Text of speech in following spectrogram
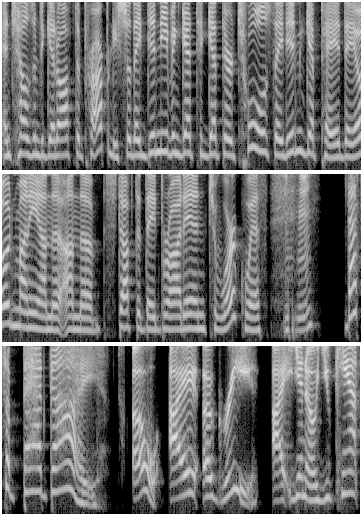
and tells them to get off the property. So they didn't even get to get their tools. They didn't get paid. They owed money on the on the stuff that they'd brought in to work with. Mm-hmm. That's a bad guy. Oh, I agree. I, you know, you can't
